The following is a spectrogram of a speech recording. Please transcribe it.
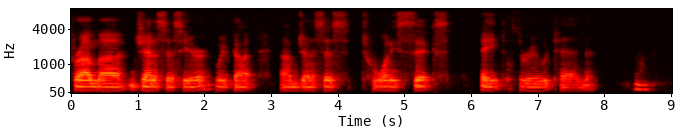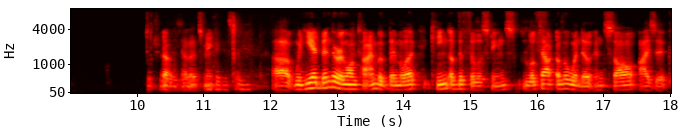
from uh, Genesis here. We've got um, Genesis 26, 8 through 10. Mhm. Oh, yeah, that's me. Uh, when he had been there a long time, Abimelech, king of the Philistines, looked out of a window and saw Isaac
